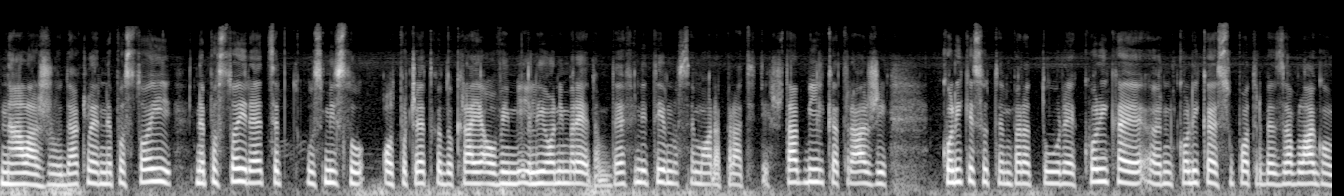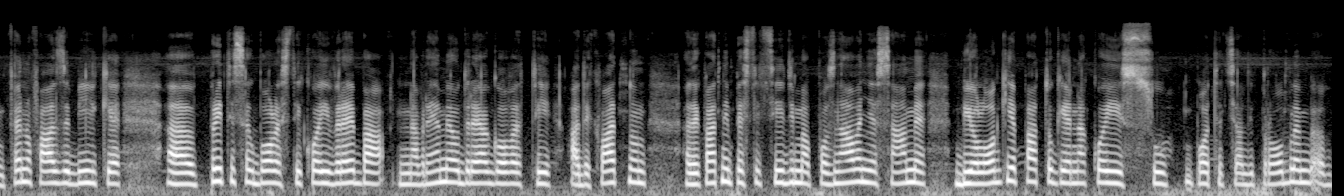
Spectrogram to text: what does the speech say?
nalažu. Dakle, ne postoji, ne postoji recept u smislu od početka do kraja ovim ili onim redom. Definitivno se mora pratiti šta biljka traži, kolike su temperature, kolika, je, kolika su potrebe za vlagom, fenofaze biljke, pritisak bolesti koji vreba na vreme odreagovati adekvatnom, adekvatnim pesticidima, poznavanje same biologije patogena koji su potencijalni problem,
